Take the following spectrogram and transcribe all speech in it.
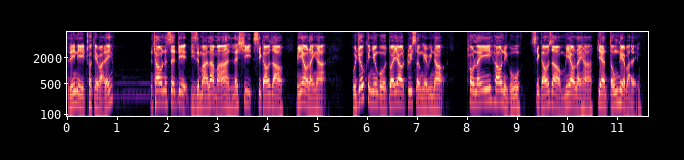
သတင်းတွေထွက်ခဲ့ပါတယ်။2021ဒီဇင်ဘာလမှာလက်ရှိစစ်ကောင်းဆောင်မင်းအောင်လှိုင်ကဗိုလ်ချုပ်ခင်ညွန့်ကိုတွားရောက်တွေ့ဆုံခဲ့ပြီးနောက်ထောက်လိုင်းဟောင်းတွေကိုစစ်ကောင်းဆောင်မင်းအောင်လှိုင်ဟာပြန်သုံးခဲ့ပါတယ်။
